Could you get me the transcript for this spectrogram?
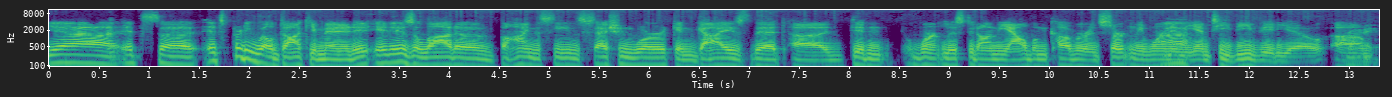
Yeah, it's uh, it's pretty well documented. It, it is a lot of behind the scenes session work and guys that uh, didn't weren't listed on the album cover and certainly weren't Ah. in the MTV video. Um, Right.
